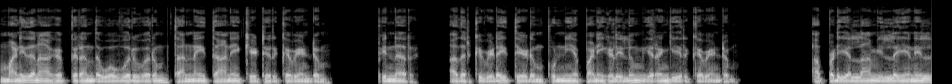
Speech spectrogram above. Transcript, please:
மனிதனாக பிறந்த ஒவ்வொருவரும் தன்னைத்தானே கேட்டிருக்க வேண்டும். பின்னர் அதற்கு விடை தேடும் புண்ணிய பணிகளிலும் இறங்கியிருக்க வேண்டும். அப்படியெல்லாம் இல்லையெனில்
